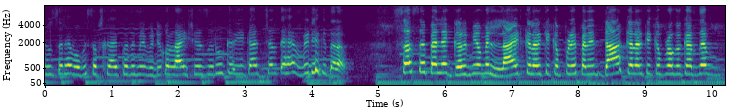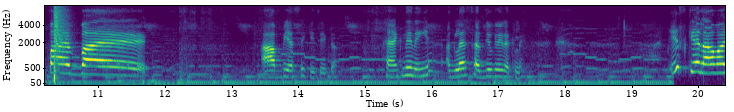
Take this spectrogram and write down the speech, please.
यूज़र है, वो भी सब्सक्राइब कर दे। मेरे वीडियो को लाइक शेयर ज़रूर करिएगा चलते हैं वीडियो की तरफ़। सबसे पहले गर्मियों में लाइट कलर के कपड़े पहने डार्क कलर के कपड़ों को कर दे। बाय बाय आप भी ऐसे कीजिएगा। फेंकने नहीं है, अगला सर्दियों के लिए रख लें। इसके अलावा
